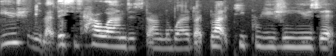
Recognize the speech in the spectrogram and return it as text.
usually like this is how I understand the word. Like black people usually use it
